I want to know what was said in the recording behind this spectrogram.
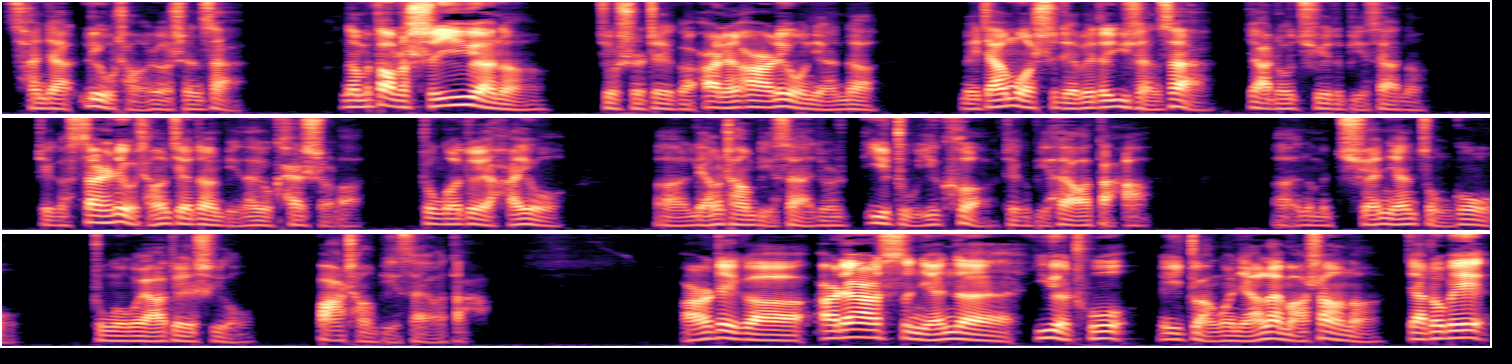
参加六场热身赛，那么到了十一月呢，就是这个二零二六年的美加墨世界杯的预选赛亚洲区的比赛呢。这个三十六强阶段比赛又开始了，中国队还有呃两场比赛，就是一主一客，这个比赛要打，呃，那么全年总共中国国家队是有八场比赛要打，而这个二零二四年的一月初一转过年来，马上呢亚洲杯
